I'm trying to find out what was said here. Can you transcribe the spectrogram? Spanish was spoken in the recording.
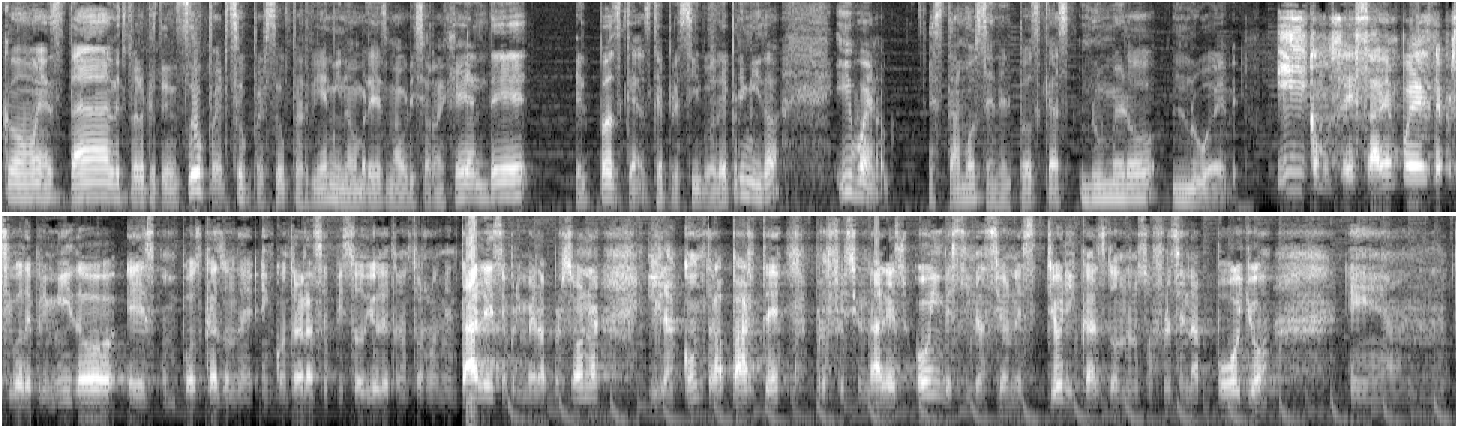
¿Cómo están? Espero que estén súper, súper, súper bien. Mi nombre es Mauricio Rangel de el podcast Depresivo Deprimido. Y bueno, estamos en el podcast número 9. Y como ustedes saben, pues Depresivo Deprimido es un podcast donde encontrarás episodios de trastornos mentales en primera persona y la contraparte, profesionales o investigaciones teóricas donde nos ofrecen apoyo. Eh,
